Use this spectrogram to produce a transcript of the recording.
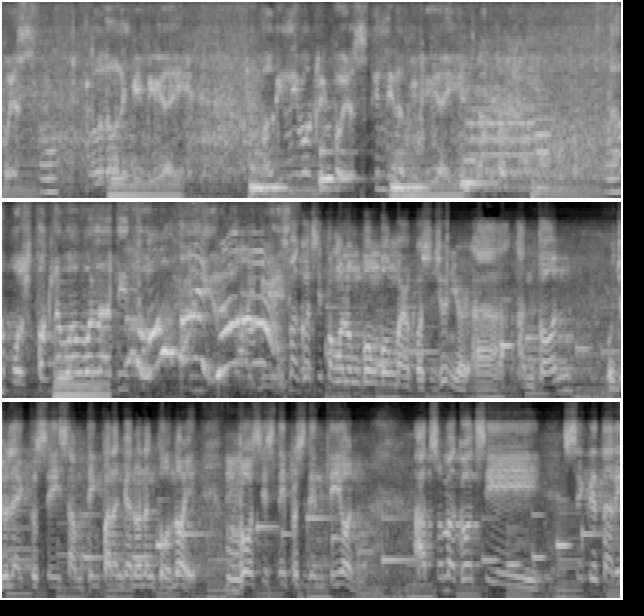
mag-request, doon ako nagbibigay. Pag hindi mag-request, hindi na bibigay. Tapos, pag nawawala dito, hindi rin bibigay. Sumagot si Pangulong Bongbong Marcos Jr. Ah, Anton, would you like to say something? Parang gano'n ang tono eh. Boses ni Presidente yon. At sumagot si Secretary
